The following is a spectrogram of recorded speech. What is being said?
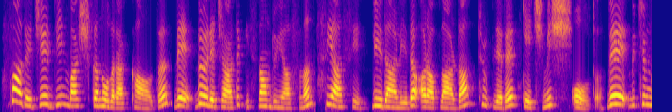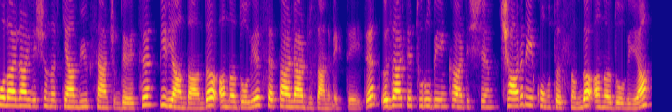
sadece din başkanı olarak kaldı ve böylece artık İslam dünyasının siyasi liderliği de Araplardan Türklere geçmiş oldu. Ve bütün bu olaylar yaşanırken Büyük Selçuk Selçuk Devleti bir yandan da Anadolu'ya seferler düzenlemekteydi. Özellikle Turul Bey'in kardeşi Çağrı Bey komutasında Anadolu'ya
